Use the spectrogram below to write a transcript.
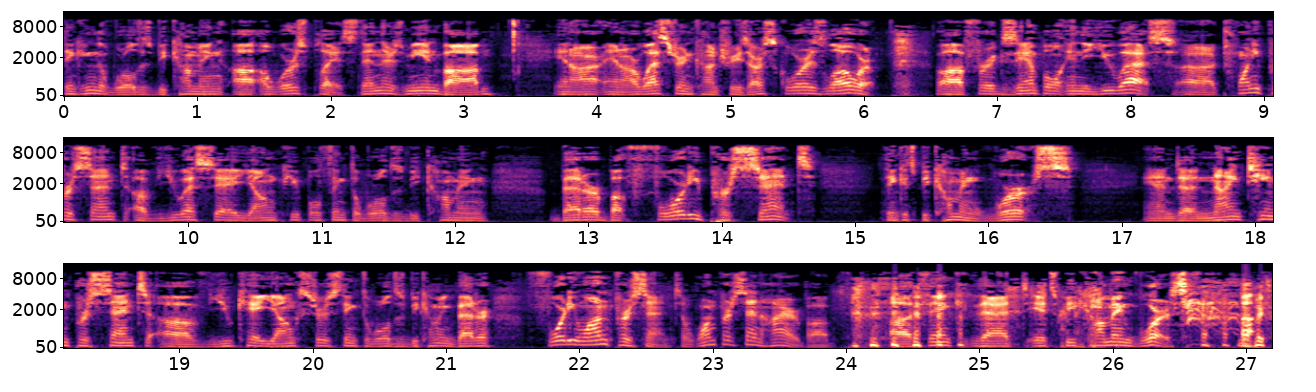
thinking the world is becoming a, a worse place. Then there's me and Bob. In our in our Western countries, our score is lower. Uh, for example, in the U.S., uh, 20% of USA young people think the world is becoming better, but 40% think it's becoming worse. And uh, 19% of UK youngsters think the world is becoming better. 41%, so 1% higher, Bob, uh, think that it's becoming worse. but,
